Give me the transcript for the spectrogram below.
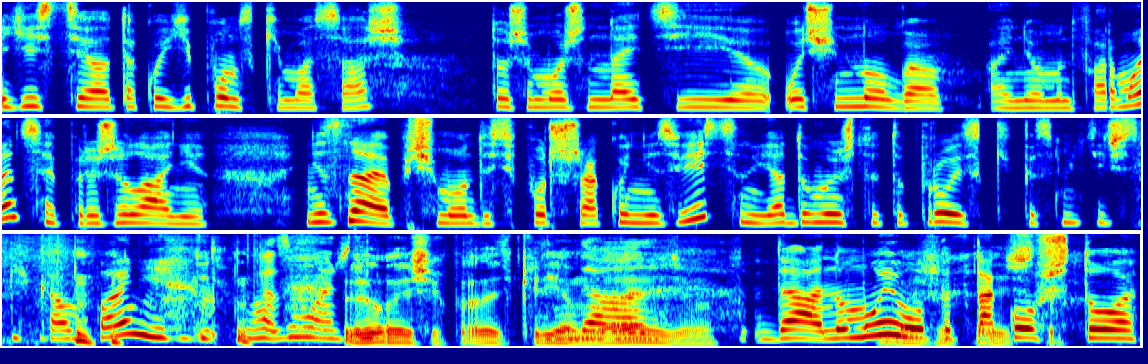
Есть э, такой японский массаж, тоже можно найти очень много о нем информации при желании. Не знаю, почему он до сих пор широко неизвестен. Я думаю, что это происки косметических компаний. Возможно. Желающих продать крем, да, видимо? Да, но мой опыт таков, что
